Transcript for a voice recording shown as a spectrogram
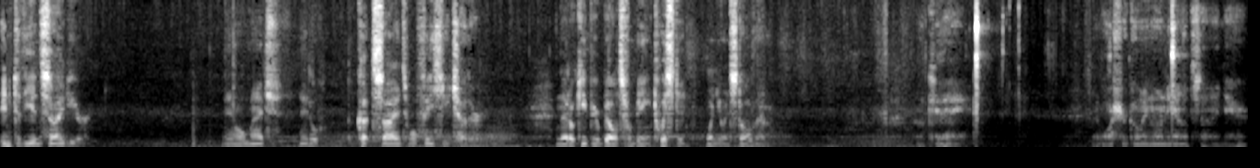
into the inside here. It'll match, it'll, the cut sides will face each other. And that'll keep your belts from being twisted when you install them. Okay. The washer going on the outside there.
